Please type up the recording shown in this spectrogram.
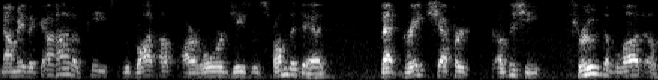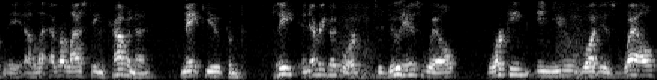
Now may the God of peace who brought up our Lord Jesus from the dead, that great shepherd of the sheep, through the blood of the everlasting covenant, make you complete in every good work to do his will, working in you what is well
